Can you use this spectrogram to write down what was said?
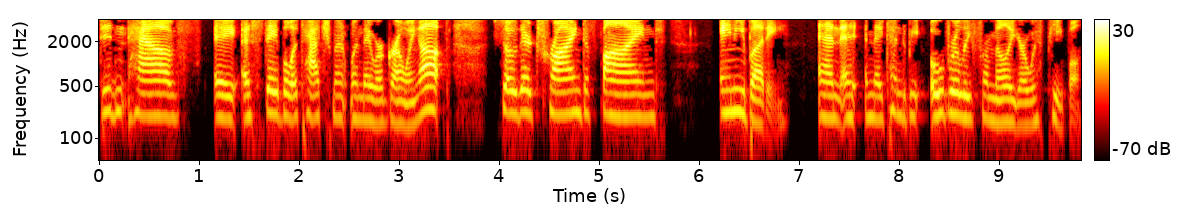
didn't have a, a stable attachment when they were growing up so they're trying to find anybody and and they tend to be overly familiar with people.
